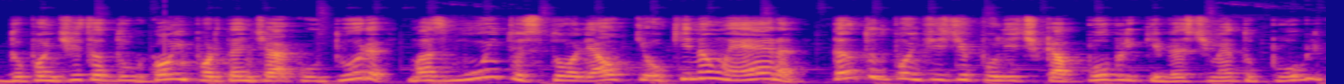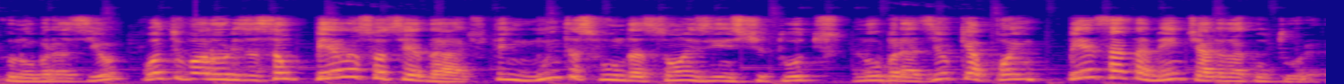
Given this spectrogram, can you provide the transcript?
do ponto de vista do quão importante é a cultura, mas muito estou olhar o que, o que não era, tanto do ponto de vista de política pública, investimento público no Brasil, quanto valorização pela sociedade. Tem muitas fundações e institutos no Brasil que apoiam pesadamente a área da cultura.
